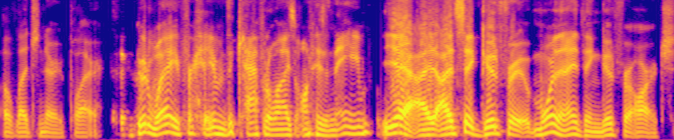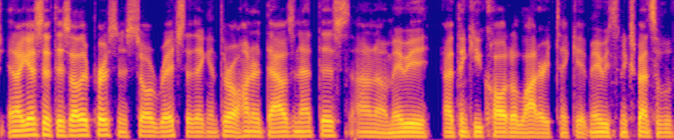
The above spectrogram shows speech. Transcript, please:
a legendary player. It's a good way for him to capitalize on his name. Yeah, I, I'd say good for more than anything, good for Arch. And I guess if this other person is so rich that they can throw a hundred thousand at this, I don't know. Maybe I think you call it a lottery ticket. Maybe it's an expensive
